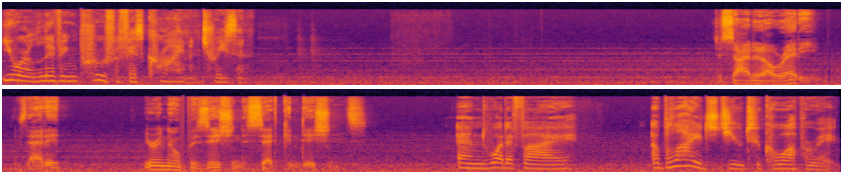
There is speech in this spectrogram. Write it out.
You are living proof of his crime and treason. Decided already? Is that it? You're in no position to set conditions. And what if I... obliged you to cooperate?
